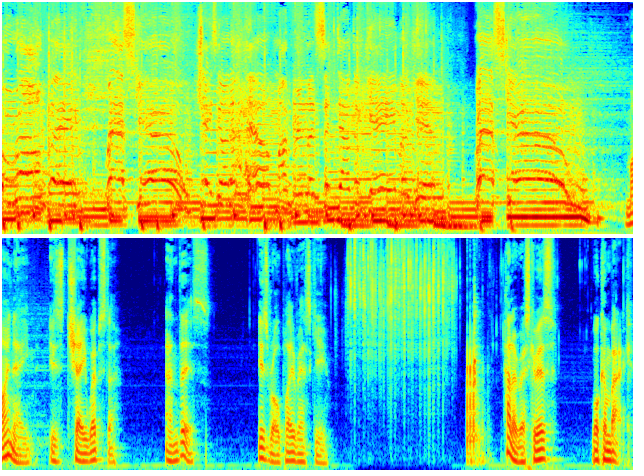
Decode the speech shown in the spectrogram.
A role play rescue. Chase gonna help my friend. Let's sit down to game again. Rescue. My name is Che Webster, and this is Roleplay Rescue. Hello, rescuers. Welcome back.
